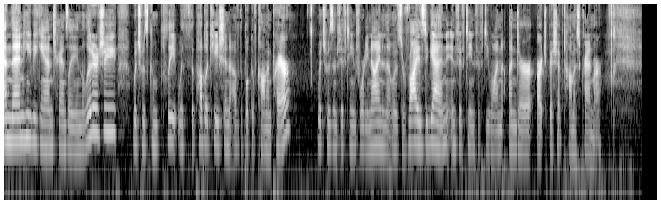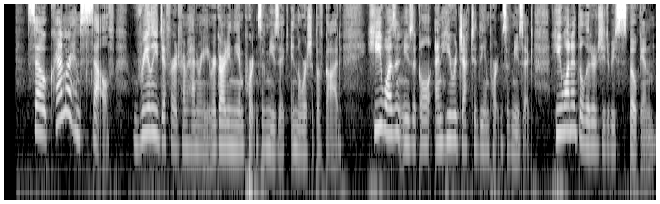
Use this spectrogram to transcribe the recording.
And then he began translating the liturgy, which was complete with the publication of the Book of Common Prayer, which was in 1549 and that was revised again in 1551 under Archbishop Thomas Cranmer. So Cranmer himself really differed from Henry regarding the importance of music in the worship of God. He wasn't musical and he rejected the importance of music. He wanted the liturgy to be spoken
